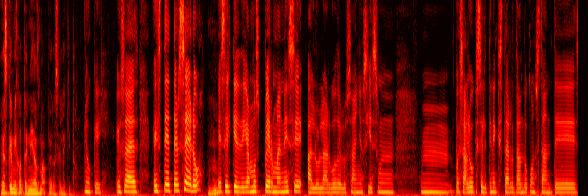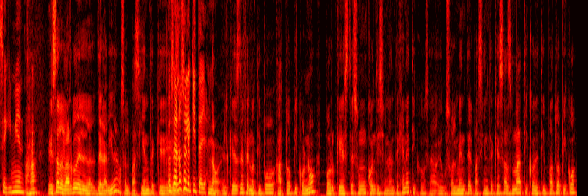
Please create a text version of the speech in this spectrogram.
es que mi hijo tenía asma, pero se le quitó. Ok. O sea, este tercero es el que, digamos, permanece a lo largo de los años y es un pues algo que se le tiene que estar dando constante seguimiento. Ajá, es a lo largo de la, de la vida, o sea, el paciente que... O sea, no se le quita ya. No, el que es de fenotipo atópico no, porque este es un condicionante genético, o sea, usualmente el paciente que es asmático de tipo atópico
